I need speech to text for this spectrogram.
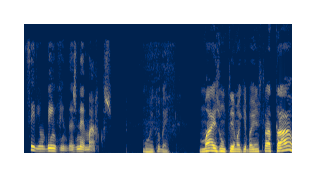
seriam bem-vindas, né, Marcos? Muito bem. Mais um tema aqui para a gente tratar,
